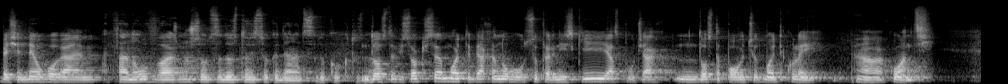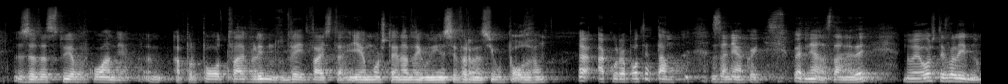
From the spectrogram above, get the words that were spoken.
беше необлагаем. А това е много важно, защото са доста високи данъци, доколкото знам. Доста високи са, моите бяха много супер ниски и аз получавах доста повече от моите колеги а, холандци за да стоя в Холандия. Апропо, това е валидно до 2020. Имам още една-две години се върна си го ползвам. Ако работя там за някой, което няма да стане, де, но е още валидно.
